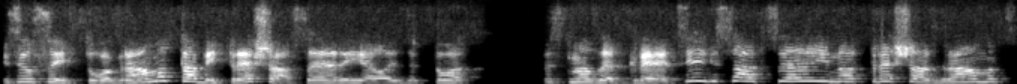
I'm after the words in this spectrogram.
Es izlasīju to grāmatu, tā bija trešā sērija, līdz ar to es mazliet grēcīgi sāku sēriju no trešās grāmatas.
